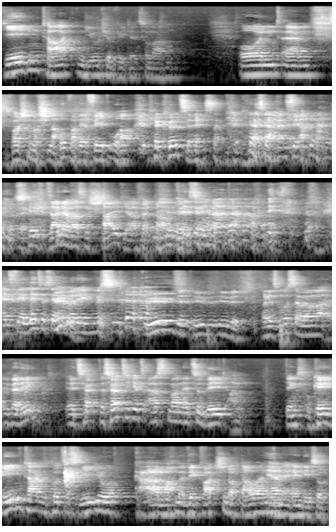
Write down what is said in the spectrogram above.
jeden Tag ein YouTube-Video zu machen. Und ähm, das war schon mal schlau, weil der Februar ja kürzer ist. Leider war es ein Schaltjahr, verdammt. Hättest du dir letztes Jahr überlegen müssen. Übel, übel, übel. Und jetzt musst du aber mal überlegen, jetzt, das hört sich jetzt erstmal nicht so wild an. Du denkst, okay, jeden Tag ein kurzes Video, klar, machen wir, wir quatschen doch dauernd Ja. mit dem Handy so.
